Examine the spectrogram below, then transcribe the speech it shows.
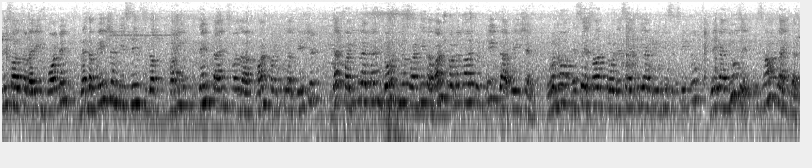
This is also very important. When the patient is since the coming 10 times for the one particular patient, that particular time don't use only the one protocol to treat the patient. You know, SSR told SI3 and UB62, they can use it. It's not like that.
